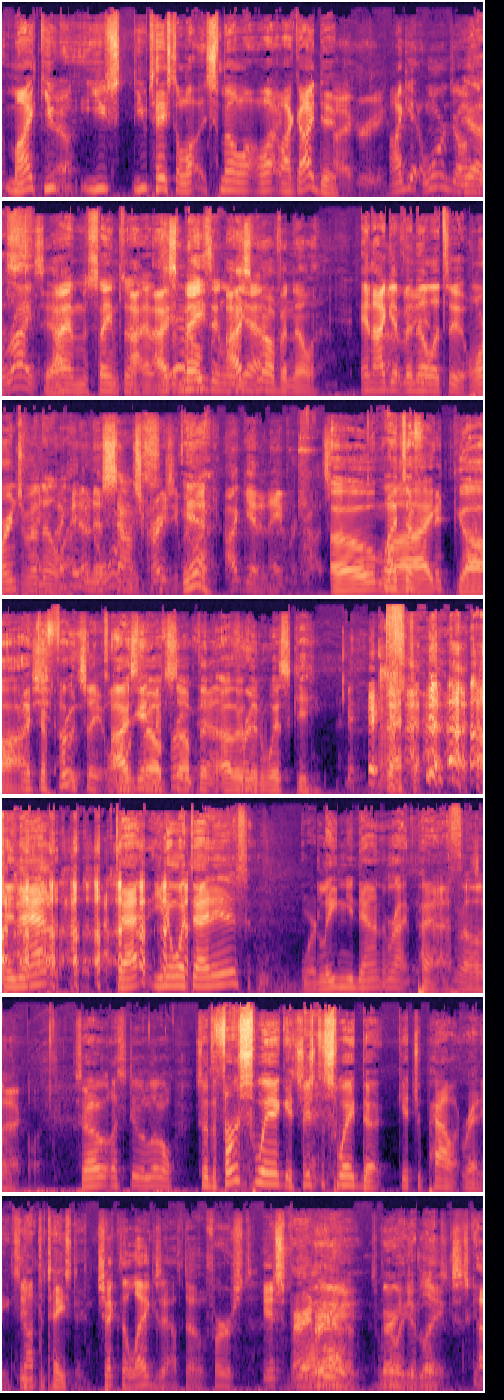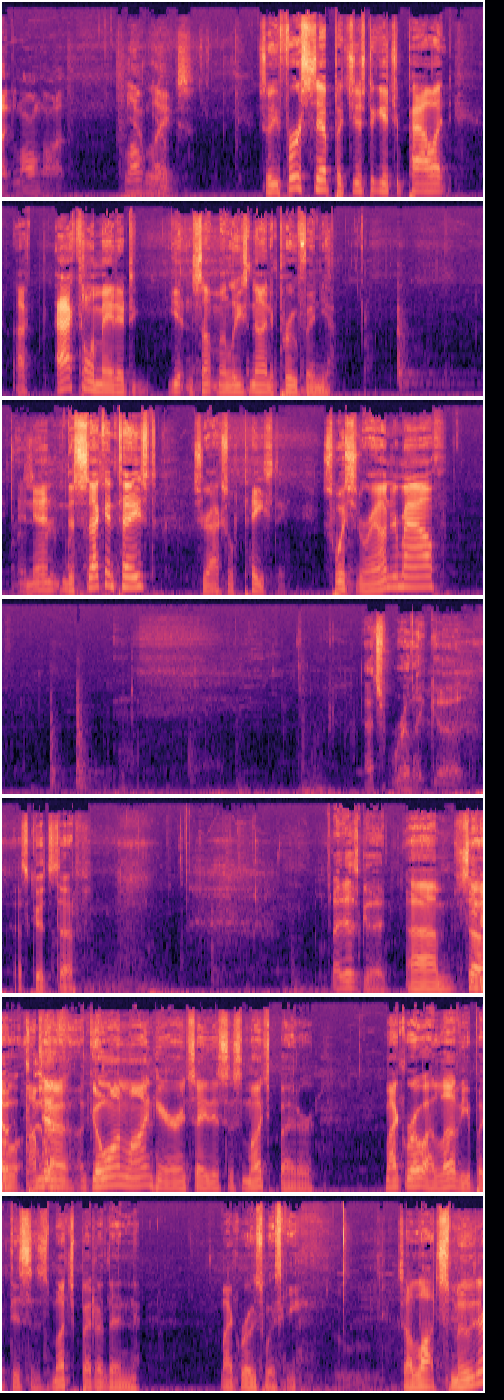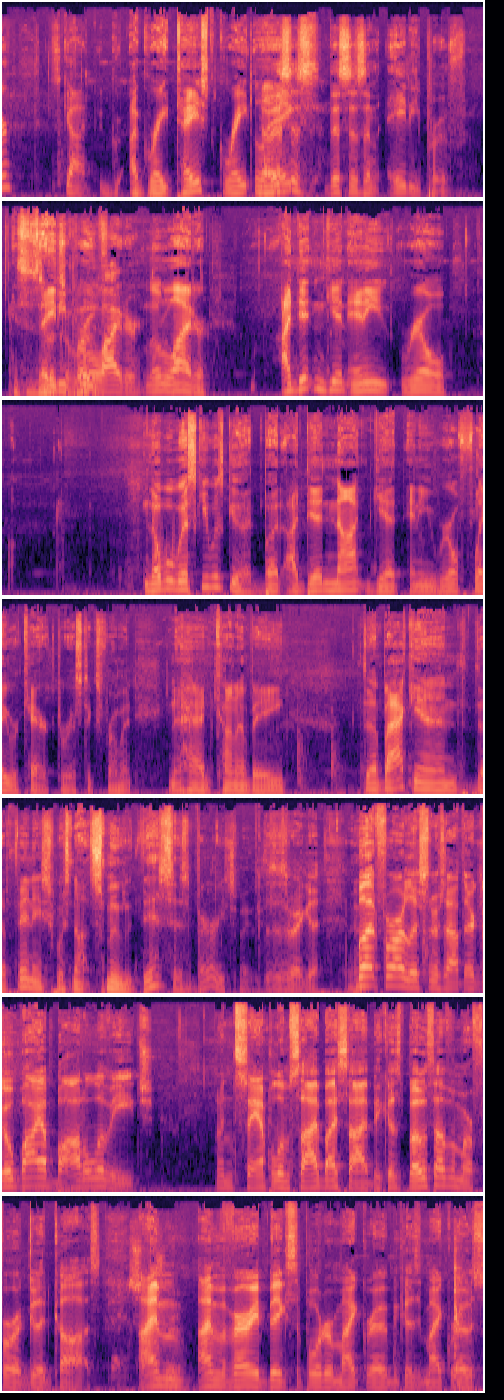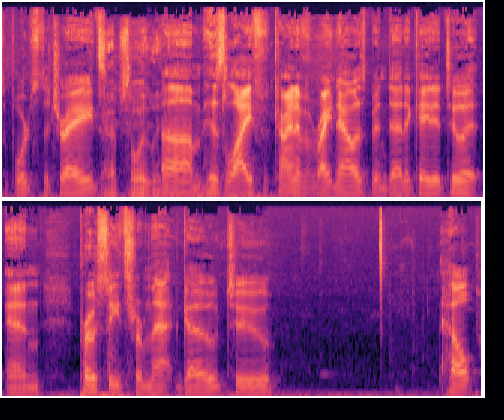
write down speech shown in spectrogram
Mike, you Yeah. you you taste a lot, smell a lot like I do. I agree. I get orange off Yes. the right. See, I am the same thing. I, I smell, amazingly, I yeah. smell vanilla. and I get vanilla too, orange vanilla. I know this sounds crazy, but Yeah. I, I get an apricot. Oh Well, it's a- my it- gosh! It's a fruit. I would say I smelled a fruit. something other fruit. than whiskey. and that that you know what that is? We're leading you down the right path. Oh. Exactly. So let's do a little. So the first swig, it's just a swig to get your palate ready. It's not the tasting. Check the legs out though first. It's very Very, long. very really good good legs. legs. It's got long on it. Long legs. So your first sip, it's just to get your palate uh, acclimated to getting something at least ninety proof in you. And then the second taste is your actual tasting. Swish it around your mouth. That's really good. That's good stuff. That is good. Um, so You know, I'm going to go online here and say this is much better. Mike Rowe, I love you, but this is much better than Mike Rowe's whiskey. It's a lot smoother. It's got a great taste, great Now, legs. this is this is an 80 proof. this is so 80 it's a proof. little lighter. A little lighter. I didn't get any real. Noble whiskey was good, but I did not get any real flavor characteristics from it, and it had kind of a. The back end, the finish was not smooth. This is very smooth. This is very good. But for our listeners out there, go buy a bottle of each and sample them side by side because both of them are for a good cause. I'm I'm a very big supporter of Mike Rowe because Mike Rowe supports the trades. Absolutely. Um, his life kind of right now has been dedicated to it, and proceeds from that go to help.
